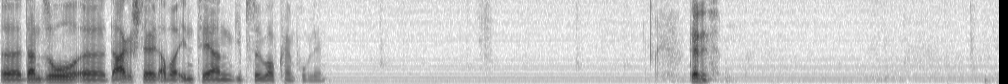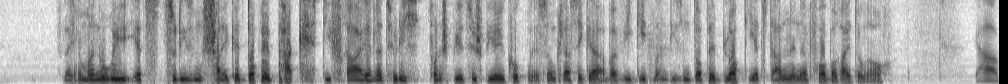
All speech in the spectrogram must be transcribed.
äh, dann so äh, dargestellt, aber intern gibt es da überhaupt kein Problem. Dennis. Vielleicht nochmal, Nuri, jetzt zu diesem Schalke-Doppelpack. Die Frage natürlich, von Spiel zu Spiel gucken ist so ein Klassiker, aber wie geht man diesen Doppelblock jetzt an in der Vorbereitung auch? Ja,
